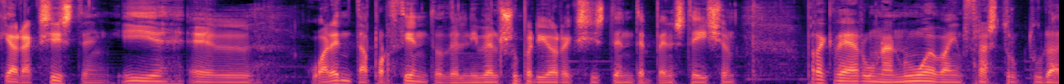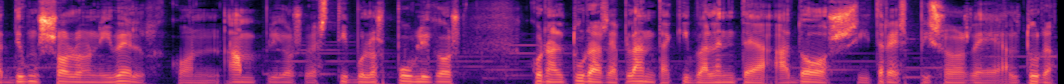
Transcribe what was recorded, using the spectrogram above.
que ahora existen y el 40% del nivel superior existente en Penn Station para crear una nueva infraestructura de un solo nivel, con amplios vestíbulos públicos con alturas de planta equivalente a dos y tres pisos de altura.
